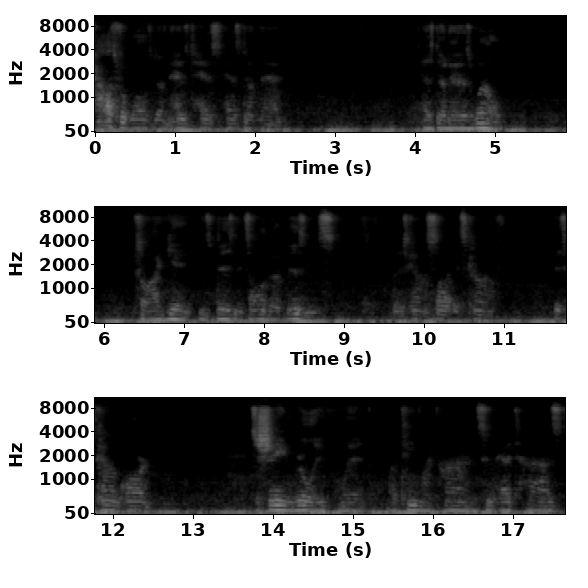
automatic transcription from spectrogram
College football has done has has has done that. Has done that as well. So I get it. It's business. It's all about business, but it's kind of it's kind of it's kind of hard. it's a shame, really, when a team like Pines, who had ties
